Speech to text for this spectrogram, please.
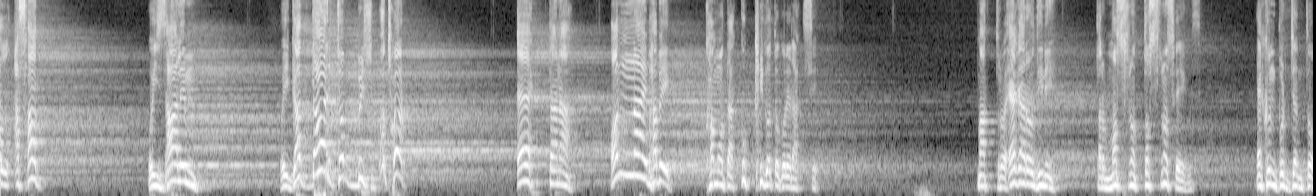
আল আসাদ ওই জালেম, ওই গাদ্দার চব্বিশ বছর এক টানা অন্যায়ভাবে ক্ষমতা কুক্ষিগত করে রাখছে। মাত্র এগারো দিনে তার মসন তসনস হয়ে গেছে। এখন পর্যন্ত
